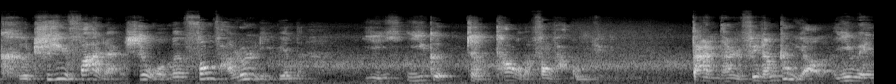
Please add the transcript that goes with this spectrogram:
可持续发展是我们方法论里边的一一个整套的方法工具。当然，它是非常重要的，因为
